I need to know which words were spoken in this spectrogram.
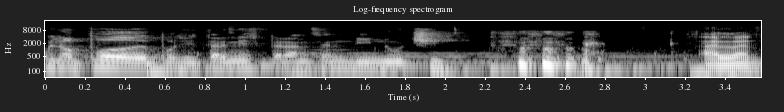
no puedo depositar mi esperanza en Dinucci. Alan,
